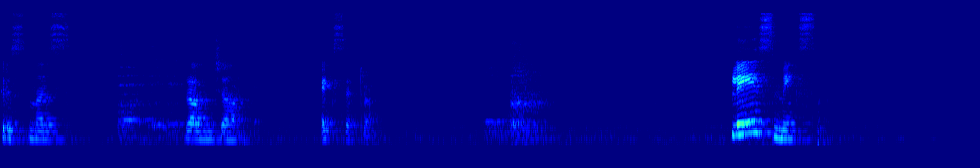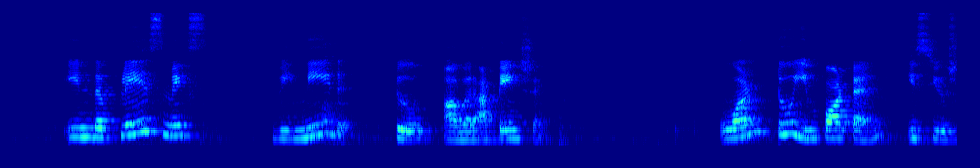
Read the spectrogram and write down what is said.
christmas ramjan etc place mix in the place mix we need to our attention. One two important issues.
